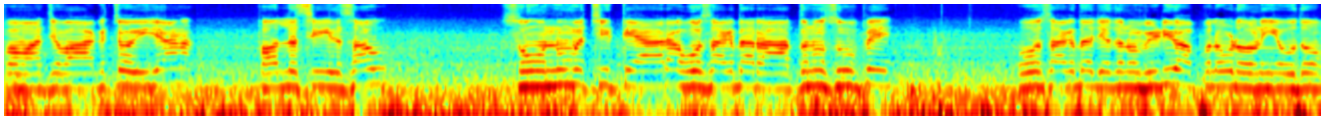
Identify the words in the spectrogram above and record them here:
ਭਾਵਾਂ ਜਵਾਕ ਚੋਈ ਜਾਣ, ਫੁੱਲ ਸੀਲ ਸਾਊ। ਸੂਨ ਨੂੰ ਮੱਛੀ ਤਿਆਰ ਆ, ਹੋ ਸਕਦਾ ਰਾਤ ਨੂੰ ਸੂਪੇ, ਹੋ ਸਕਦਾ ਜਦੋਂ ਨੂੰ ਵੀਡੀਓ ਅਪਲੋਡ ਹੋਣੀ ਹੈ ਉਦੋਂ।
